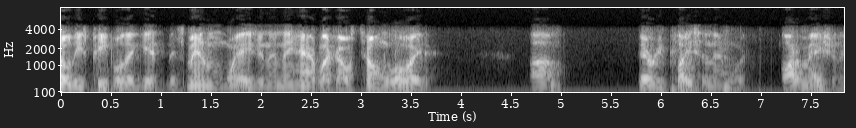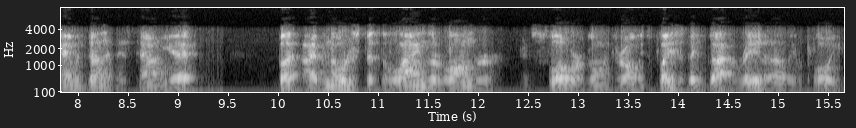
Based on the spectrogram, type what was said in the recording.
So these people that get this minimum wage, and then they have, like I was telling Lloyd, um, they're replacing them with automation. They haven't done it in this town yet, but I've noticed that the lines are longer and slower going through all these places. They've gotten rid of employees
